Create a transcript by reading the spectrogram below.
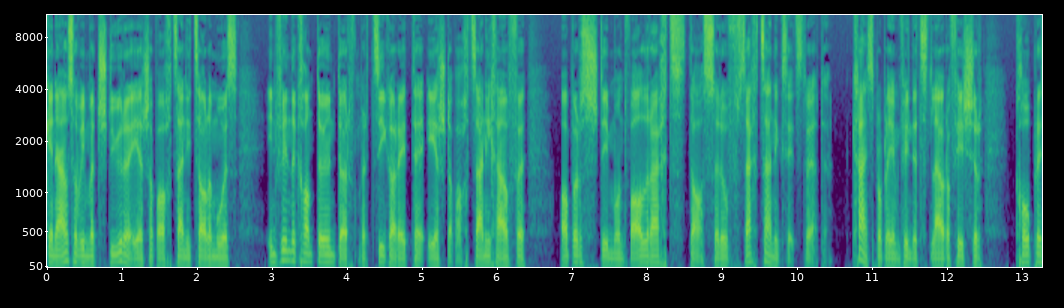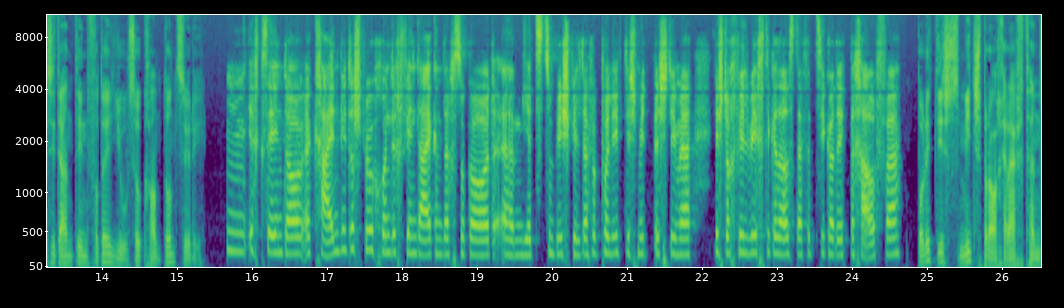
genauso wie man die Steuern erst ab 18 zahlen muss. In vielen Kantonen darf man Zigaretten erst ab 18 kaufen aber das Stimm- und Wahlrecht das soll auf 16 gesetzt werden. Kein Problem findet Laura Fischer, Co-Präsidentin der JUSO Kanton Zürich. Hm, ich sehe da keinen Widerspruch und ich finde eigentlich sogar, ähm, jetzt zum Beispiel politisch mitbestimmen, ist doch viel wichtiger als dürfen Zigaretten kaufen. Politisches Mitspracherecht haben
